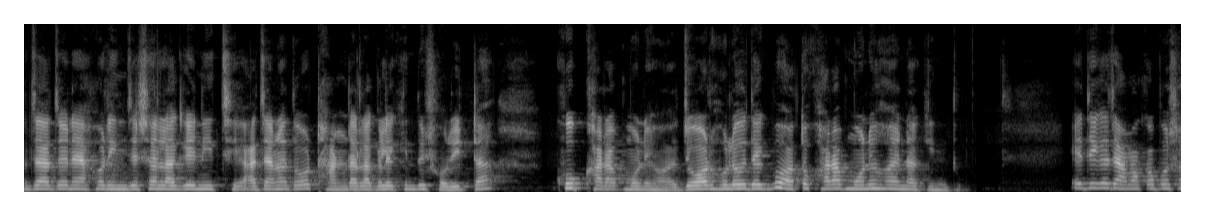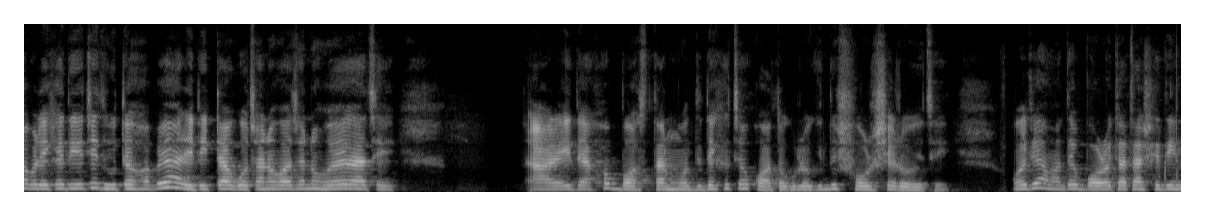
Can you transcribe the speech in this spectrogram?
যার জন্য এখন ইঞ্জেকশান লাগিয়ে নিচ্ছি। আর জানো তো, ঠান্ডা লাগলে কিন্তু শরীরটা খুব খারাপ মনে হয়। জ্বর হলেও দেখব অত খারাপ মনে হয় না কিন্তু। এদিকে জামা কাপড় সব রেখে দিয়েছি, ধুতে হবে আর এদিকটাও গোছানো গোছানো হয়ে গেছে। আর এই দেখো বস্তার মধ্যে দেখেছ কতগুলো কিন্তু সর্ষে রয়েছে। ওই যে আমাদের বড় চাচা সেদিন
